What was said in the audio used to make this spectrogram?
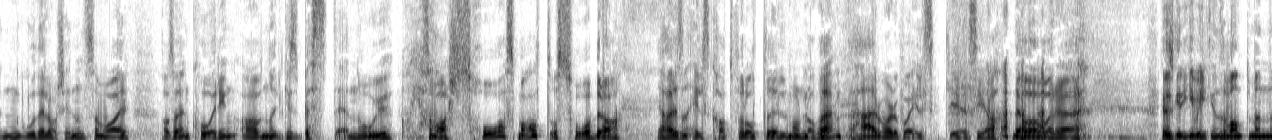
en god del år siden, som var altså en kåring av Norges beste NOU. Som var så smalt og så bra. Jeg har et sånn elsk-hat-forhold til Morgenbladet. Her var det på elsk-sida. Det var bare Jeg husker ikke hvilken som vant, men,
